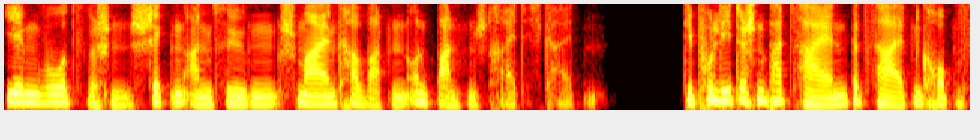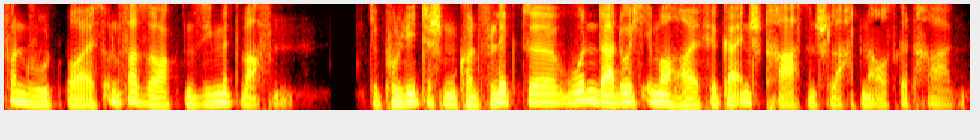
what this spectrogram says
Irgendwo zwischen schicken Anzügen, schmalen Krawatten und Bandenstreitigkeiten. Die politischen Parteien bezahlten Gruppen von Root Boys und versorgten sie mit Waffen. Die politischen Konflikte wurden dadurch immer häufiger in Straßenschlachten ausgetragen.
